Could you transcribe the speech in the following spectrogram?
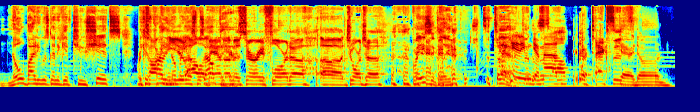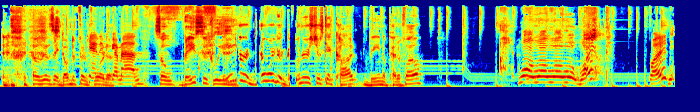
Nobody was going to give two shits we're because talking probably to nobody you, else was out Alabama, there. Missouri, Florida, uh, Georgia. Basically. I I can't even get mad. Texas. Yeah, don't. I was gonna say, don't defend Can't Florida. even get mad. So basically, Didn't, your, didn't one of your governors just get caught being a pedophile? Whoa, whoa, whoa, whoa! What? What? What,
